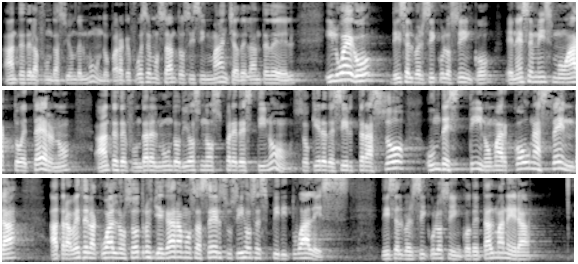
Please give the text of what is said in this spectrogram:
antes de la fundación del mundo, para que fuésemos santos y sin mancha delante de Él y luego, dice el versículo 5, en ese mismo acto eterno, antes de fundar el mundo, Dios nos predestinó. Eso quiere decir, trazó un destino, marcó una senda a través de la cual nosotros llegáramos a ser sus hijos espirituales, dice el versículo 5, de tal manera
